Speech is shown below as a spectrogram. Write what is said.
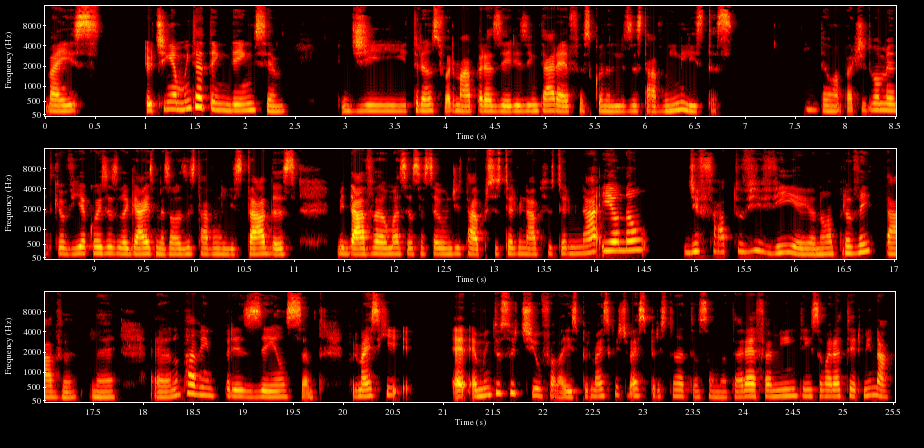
Mas eu tinha muita tendência de transformar prazeres em tarefas quando eles estavam em listas. Então, a partir do momento que eu via coisas legais, mas elas estavam listadas, me dava uma sensação de, tá, preciso terminar, preciso terminar, e eu não de fato vivia, eu não aproveitava, né? Eh, eu não estava em presença, por mais que é, é, muito sutil falar isso, por mais que eu estivesse prestando atenção na tarefa, a minha intenção era terminar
